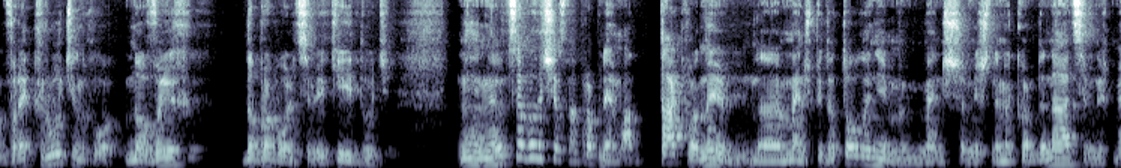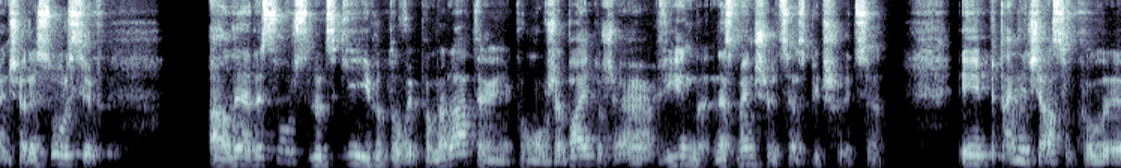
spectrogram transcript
в рекрутингу нових добровольців, які йдуть. Ну, Це величезна проблема. Так, вони е, менш підготовлені, менше між ними координації, в них менше ресурсів. Але ресурс людський готовий помирати, якому вже байдуже, він не зменшується, а збільшується. І питання часу, коли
